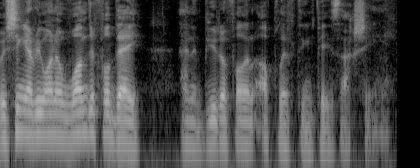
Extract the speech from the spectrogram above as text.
Wishing everyone a wonderful day and a beautiful and uplifting Pesach Sheni.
